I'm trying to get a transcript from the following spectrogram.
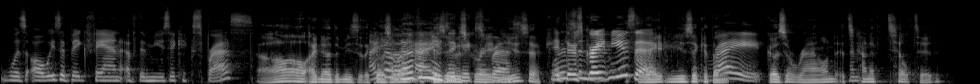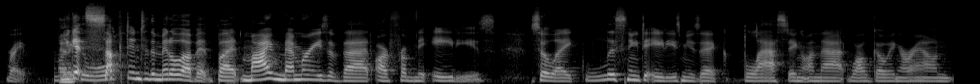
was always a big fan of the Music Express. Oh, I know the music that I goes know around. the because it Music was great music. What It- is there's the- great music. Great music at the Right. goes around. It's kind of tilted. Right. You get sucked into the middle of it, but my memories of that are from the 80s. So, like listening to 80s music, blasting on that while going around,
